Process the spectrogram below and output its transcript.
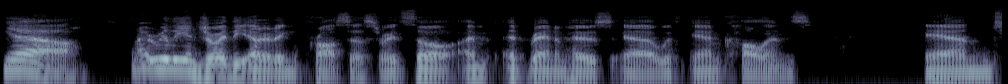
Yeah, I really enjoyed the editing process. Right, so I'm at Random House uh, with Anne Collins, and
